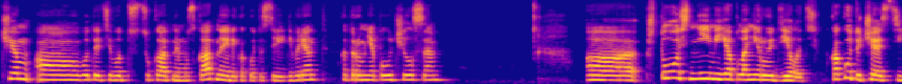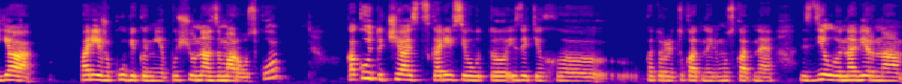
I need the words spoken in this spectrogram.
чем э, вот эти вот цукатные, мускатные или какой-то средний вариант, который у меня получился. Э, что с ними я планирую делать? Какую-то часть я порежу кубиками, пущу на заморозку. Какую-то часть, скорее всего, вот э, из этих, э, которые цукатная или мускатная, сделаю, наверное,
